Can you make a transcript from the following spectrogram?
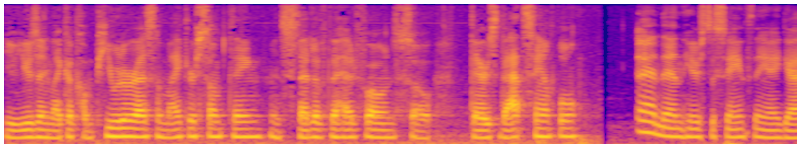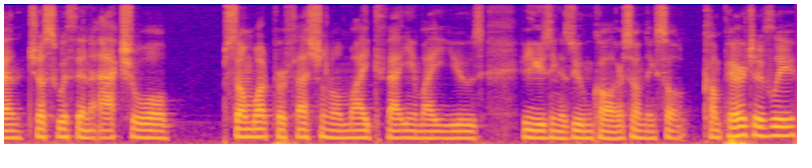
You're using like a computer as a mic or something instead of the headphones. So there's that sample. And then here's the same thing again, just with an actual somewhat professional mic that you might use if you're using a Zoom call or something. So comparatively,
